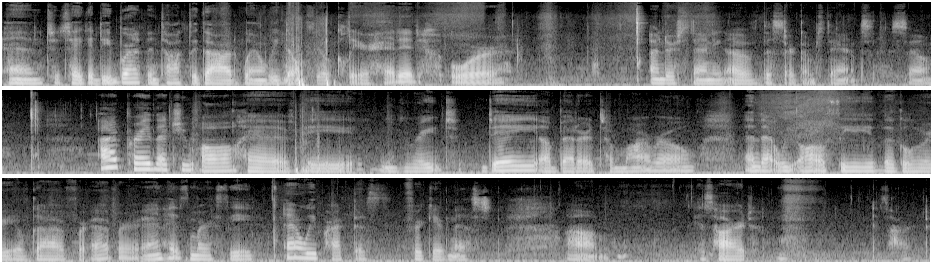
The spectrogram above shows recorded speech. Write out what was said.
and to take a deep breath and talk to God when we don't feel clear headed or understanding of the circumstance. So I pray that you all have a great day, a better tomorrow, and that we all see the glory of God forever and His mercy, and we practice forgiveness. Um, it's hard. it's hard,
